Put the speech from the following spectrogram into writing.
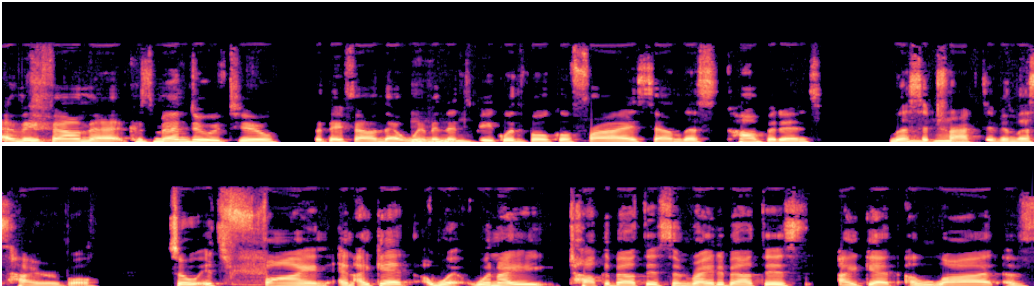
and they found that because men do it too, but they found that women mm-hmm. that speak with vocal fry sound less competent, less mm-hmm. attractive, and less hireable. So it's fine. And I get, when I talk about this and write about this, I get a lot of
